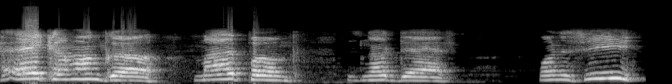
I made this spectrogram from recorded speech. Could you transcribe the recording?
Hey, come on, girl. My punk is not dead. Wanna see?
